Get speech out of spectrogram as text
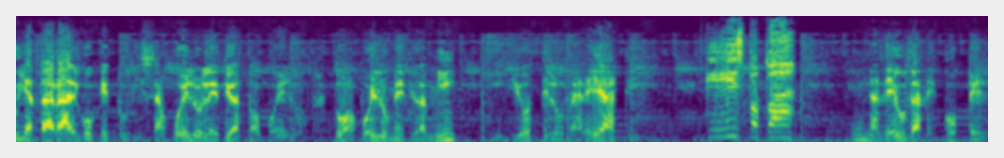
Voy a dar algo que tu bisabuelo le dio a tu abuelo, tu abuelo me dio a mí y yo te lo daré a ti. ¿Qué es, papá? Una deuda de Coppel.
